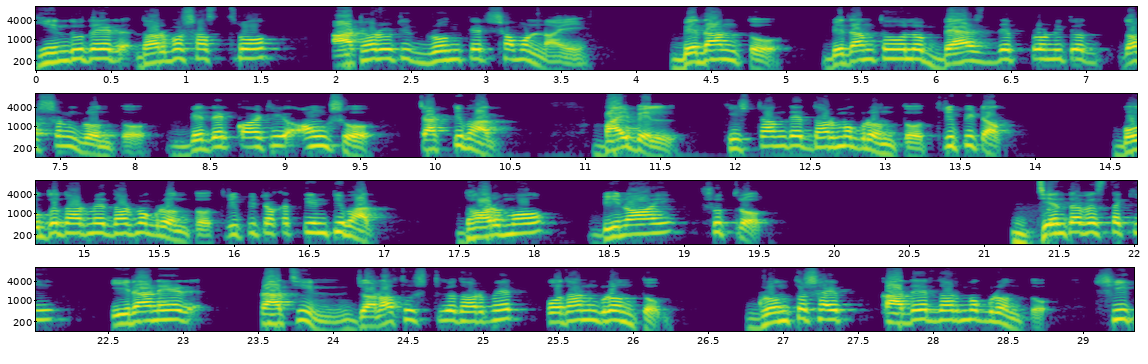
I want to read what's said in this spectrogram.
হিন্দুদের ধর্মশাস্ত্র আঠারোটি গ্রন্থের সমন্বয়ে। বেদান্ত বেদান্ত হলো ব্যাসদেব প্রণীত দর্শন গ্রন্থ। বেদের কয়টি অংশ? চারটি ভাগ। বাইবেল, খ্রিস্টানদের ধর্মগ্রন্থ, ত্রিপিটক। বৌদ্ধ ধর্মের ধর্মগ্রন্থ, ত্রিপিটকের তিনটি ভাগ। ধর্ম, বিনয়, সূত্র। জেন্তাবেস্তা কি? ইরানের প্রাচীন জরাথুষ্টীয় ধর্মের প্রধান গ্রন্থ। গ্রন্থ সাহেব কাদের ধর্মগ্রন্থ? শিখ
